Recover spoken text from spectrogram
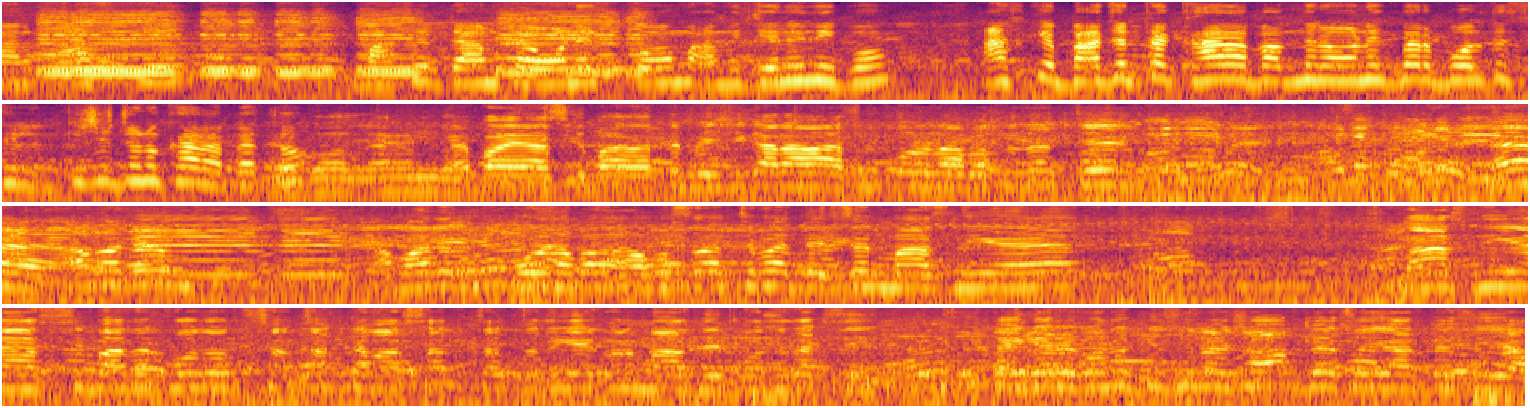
আর আজকে মাছের দামটা অনেক কম, আমি জেনে নিব। আজকে বাজারটা খারাপ, আপনারা অনেকবার বলতেছিলেন। কিসের জন্য খারাপ এত? ভাই, আজকে বাজারটা বেশি খারাপ, আজকে করোনা অবস্থা যাচ্ছে। হ্যাঁ আমাদের আমাদের করোনা অবস্থা যাচ্ছে ভাই, দেখছেন মাছ নিয়ে। মাছ নিয়ে আসছি বাজার পর্যন্ত চারটা মাছ সাত চারটা থেকে এখন মাছ নিয়ে বসে থাকছি। পাইকারের কোনো কিছু নাই সব বেশ হইয়া বেশ হইয়া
